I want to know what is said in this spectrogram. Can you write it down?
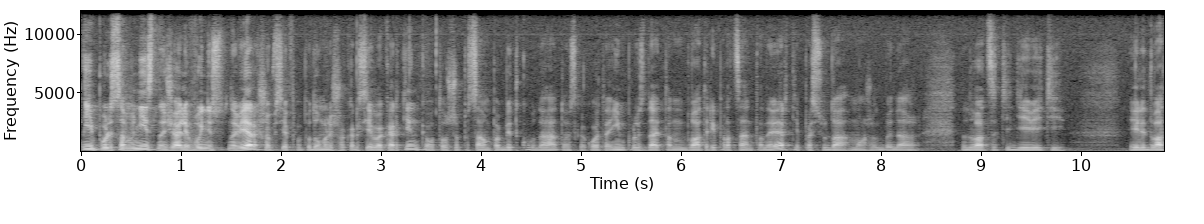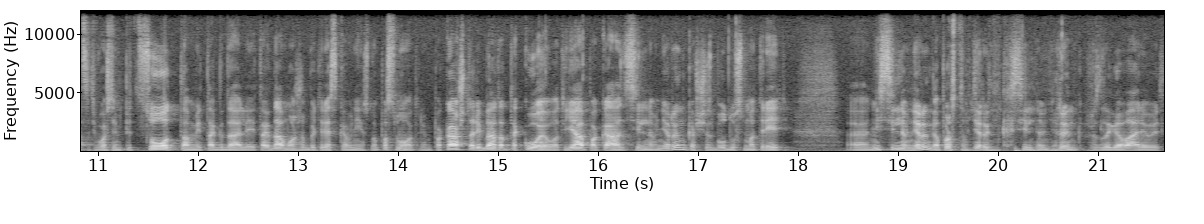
импульсом вниз вначале вынесут наверх, чтобы все подумали, что красивая картинка, вот уже по самому по битку, да, то есть какой-то импульс дать там 2-3% наверх, типа сюда, может быть даже на 29 или 28 500 там и так далее. И тогда может быть резко вниз. Ну посмотрим. Пока что, ребята, такое вот. Я пока сильно вне рынка. Сейчас буду смотреть не сильно вне рынка, а просто вне рынка, сильно вне рынка, что заговариваюсь.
